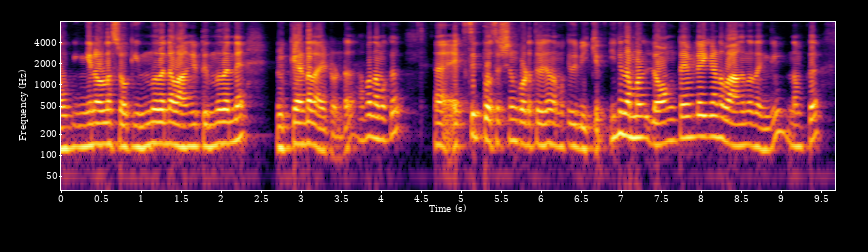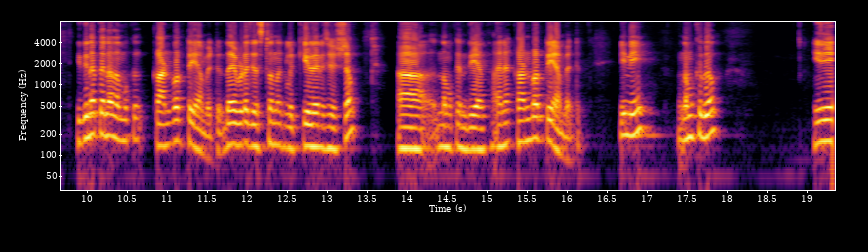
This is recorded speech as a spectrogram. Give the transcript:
നമുക്ക് ഇങ്ങനെയുള്ള സ്റ്റോക്ക് ഇന്ന് തന്നെ വാങ്ങിയിട്ട് ഇന്ന് തന്നെ വിൽക്കേണ്ടതായിട്ടുണ്ട്. അപ്പോൾ നമുക്ക് എക്സിറ്റ് പൊസിഷൻ കൊടുത്തു കഴിഞ്ഞാൽ നമുക്കിത് വിൽക്കും. ഇനി നമ്മൾ ലോങ് ടൈമിലേക്കാണ് വാങ്ങുന്നതെങ്കിൽ നമുക്ക് ഇതിനെ തന്നെ നമുക്ക് കൺവെർട്ട് ചെയ്യാൻ പറ്റും. ഇതാ ഇവിടെ ജസ്റ്റ് ഒന്ന് ക്ലിക്ക് ചെയ്തതിന് ശേഷം നമുക്ക് എന്ത് ചെയ്യാം? അതിനെ കൺവെർട്ട് ചെയ്യാൻ പറ്റും. ഇനി നമുക്കിത് ഇനി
